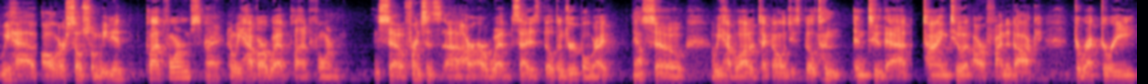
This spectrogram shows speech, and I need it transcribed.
We have all of our social media platforms, right. and we have our web platform. And so, for instance, uh, our, our website is built in Drupal, right? Yep. So we have a lot of technologies built in, into that. Tying to it, our Find a Doc directory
